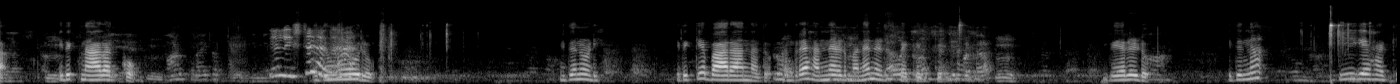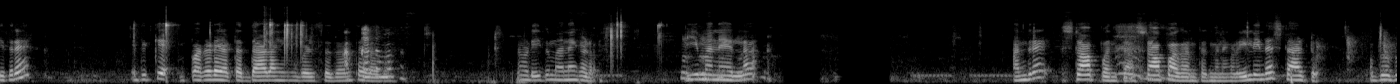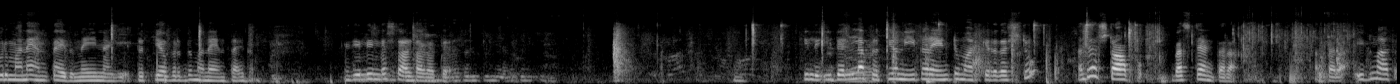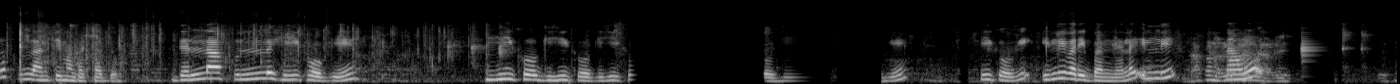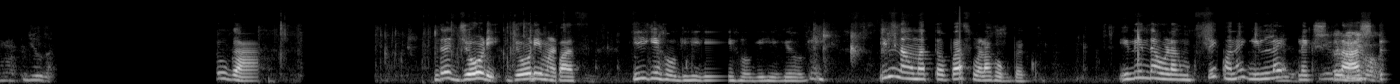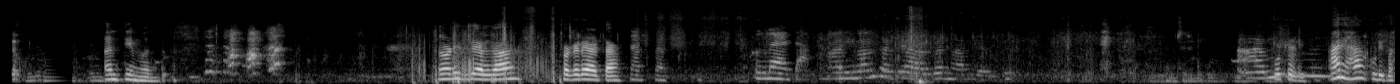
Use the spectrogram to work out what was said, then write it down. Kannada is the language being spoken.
ಇದಕ್ ನಾಲ್ಕು. ಮೂರು. ಇದು ನೋಡಿ. ಇದಕ್ಕೆ ಬಾರ ಅನ್ನೋದು. ಅಂದ್ರೆ ಹನ್ನೆರಡು ಮನೆ ನಡೆಸ್ಬೇಕು ಇದಕ್ಕೆ ಇದೆರಡು. ಇದನ್ನ ಹೀಗೆ ಹಾಕಿದ್ರೆ ಇದಕ್ಕೆ ಪಗಡೆ ಆಟದ ದಾಳ ಹಿಂಗ್ ಬೆಳೆಸೋದು ಅಂತ ಹೇಳೋದು. ನೋಡಿ ಇದು ಮನೆಗಳು. ಈ ಮನೆ ಎಲ್ಲ ಅಂದ್ರೆ ಸ್ಟಾಪ್ ಅಂತ ಸ್ಟಾಪ್ ಆಗಂತದ್ ಮನೆಗಳು. ಇಲ್ಲಿಂದ ಸ್ಟಾರ್ಟ್ ಒಬ್ಬೊಬ್ರು ಮನೆ ಅಂತ ಇದು ಮೇಯ್ನ್ ಆಗಿ. ಪ್ರತಿಯೊಬ್ಬರದ್ದು ಮನೆ ಅಂತ ಇದು. ಇದು ಇಲ್ಲಿಂದ ಸ್ಟಾರ್ಟ್ ಆಗತ್ತೆ. ಇಲ್ಲಿ ಇದೆಲ್ಲ ಪ್ರತಿಯೊಂದು ಈ ತರ ಎಂಟು ಮಾರ್ಕ್ ಇರೋದಷ್ಟು, ಅಂದ್ರೆ ಸ್ಟಾಪ್ ಬಸ್ ಸ್ಟ್ಯಾಂಡ್ ತರ. ಆ ಥರ ಇದು ಮಾತ್ರ ಫುಲ್ ಅಂತಿಮ ಘಟ್ಟದ್ದು. ಇದೆಲ್ಲ ಫುಲ್ ಹೀಗೆ ಹೋಗಿ ಹೀಗೆ ಹೋಗಿ ಹೀಗೆ ಹೋಗಿ ಹೀಗೆ ಹೋಗಿ ಹೋಗಿ ಹೀಗೆ ಹೋಗಿ ಇಲ್ಲಿವರೆಗೆ ಬಂದ್ಮೇಲೆ ಇಲ್ಲಿ ನಾವು ಅಂದ್ರೆ ಜೋಡಿ ಜೋಡಿ ಮಾಡಿ ಹೀಗೆ ಹೋಗಿ ಹೀಗೆ ಹೋಗಿ ಹೀಗೆ ಹೋಗಿ. ಇಲ್ಲಿ ನಾವು ಮತ್ತೆ ವಾಪಸ್ ಒಳಗ್ ಹೋಗ್ಬೇಕು. ಇಲ್ಲಿಂದ ಒಳಗ್ ಮುಗಿಸಿ ಕೊನೆಗೆ ಇಲ್ಲೇ ನೆಕ್ಸ್ಟ್ ಲಾಸ್ಟ್ ಅಂತಿಮದ್ದು. ನೋಡಿದ್ರಿ ಅಲ್ವಾ ಪಗಡೆ ಆಟ. ಹಾಲು ಕುಡಿ ಬಾ.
